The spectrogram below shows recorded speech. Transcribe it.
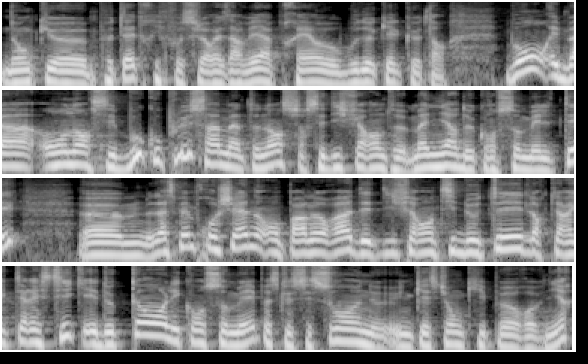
Donc euh, peut-être il faut se le réserver après au bout de quelques temps. Bon, et eh ben on en sait beaucoup plus hein, maintenant sur ces différentes manières de consommer le thé. Euh, la semaine prochaine, on parlera des différents types de thé, de leurs caractéristiques et de quand les consommer, parce que c'est souvent une, une, question qui peut revenir.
